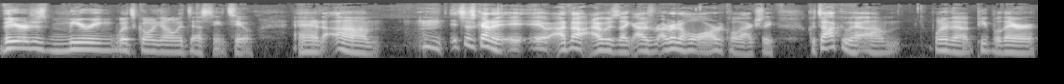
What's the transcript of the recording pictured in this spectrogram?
they are just mirroring what's going on with Destiny 2, and um, it's just kind of. I thought I was like I was I read a whole article actually. Kotaku, um, one of the people there.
